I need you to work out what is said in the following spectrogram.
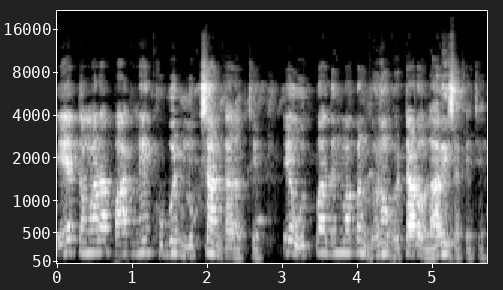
એ તમારા પાકને ખૂબ જ નુકસાનકારક છે. એ ઉત્પાદનમાં પણ ઘણો ઘટાડો લાવી શકે છે.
